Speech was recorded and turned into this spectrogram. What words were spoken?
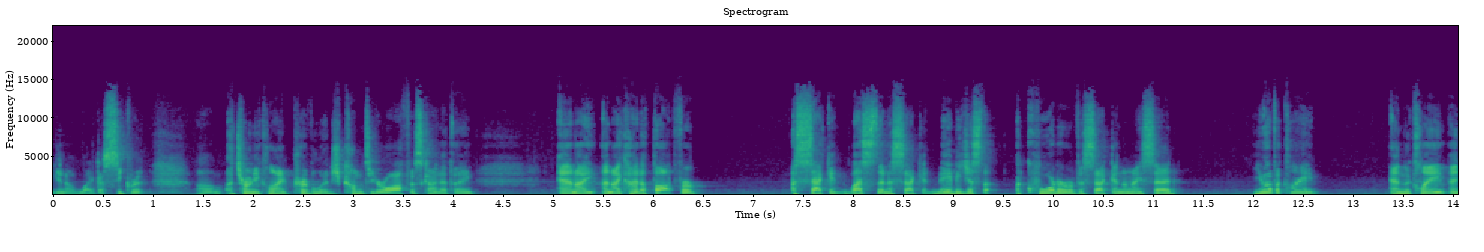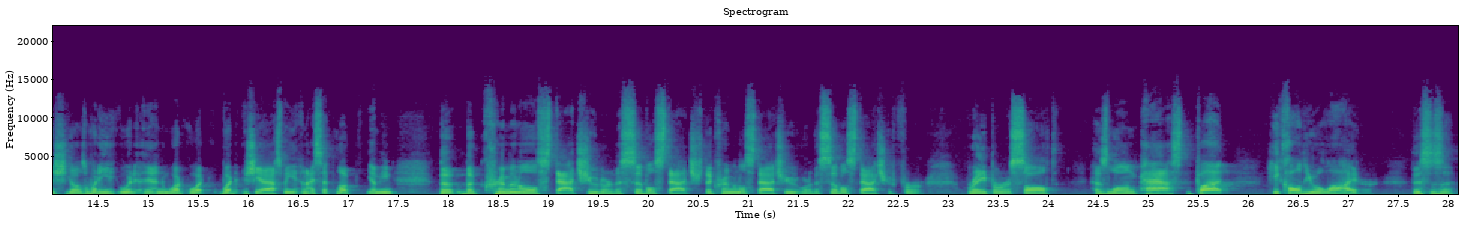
you know like a secret um, attorney-client privilege come to your office kind of thing. And I and I kind of thought for a second, less than a second, maybe just a, a quarter of a second, and I said, "You have a claim." And the claim, and she goes, "What do you?" What, and what? What? What? She asked me, and I said, "Look, I mean, the the criminal statute or the civil statute, the criminal statute or the civil statute for rape or assault has long passed, but he called you a liar. This is a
